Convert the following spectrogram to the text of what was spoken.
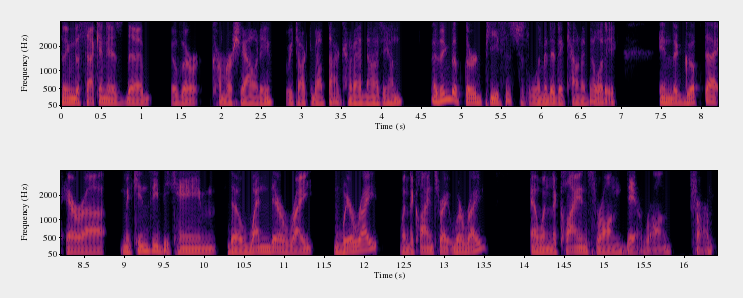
I think the second is the over commerciality. We talked about that kind of ad nauseum. I think the third piece is just limited accountability. In the Gupta era, McKinsey became the when they're right, we're right. When the client's right, we're right. And when the client's wrong, they're wrong firm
